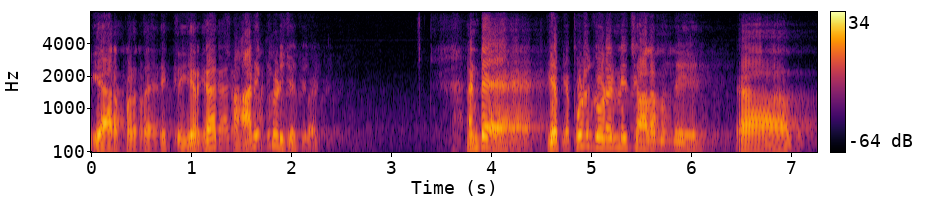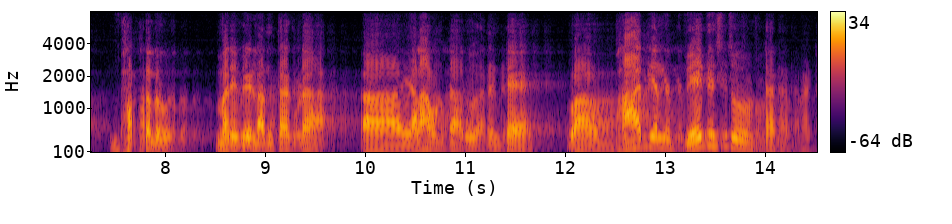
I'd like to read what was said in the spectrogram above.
ఏర్పడతాయని క్లియర్గా చాణక్యుడు చెప్పాడు. అంటే ఎప్పుడు చూడండి చాలా మంది ఆ, భర్తలు మరి వీళ్ళంతా కూడా ఆ, ఎలా ఉంటారు అని అంటే భార్యల్ని వేధిస్తూ ఉంటారు అనమాట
